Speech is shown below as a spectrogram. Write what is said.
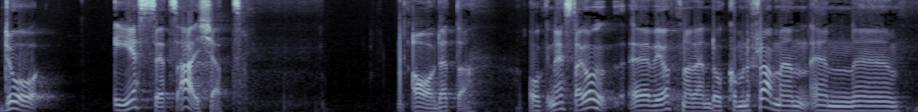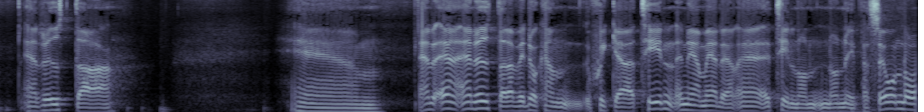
Då ersätts iChat av detta. Och nästa gång eh, vi öppnar den då kommer det fram en, en eh, en ruta ehm, en, en, en, ruta där vi då kan skicka till, nya medel, eh, till någon, någon ny person. Då.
